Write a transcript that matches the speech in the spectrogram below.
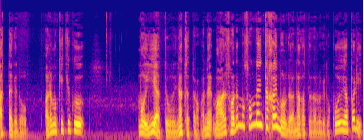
あったけど、あれも結局、もういいやってことになっちゃったのかね。まああれ、それもそんなに高いものではなかっただろうけど、こういうやっぱり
